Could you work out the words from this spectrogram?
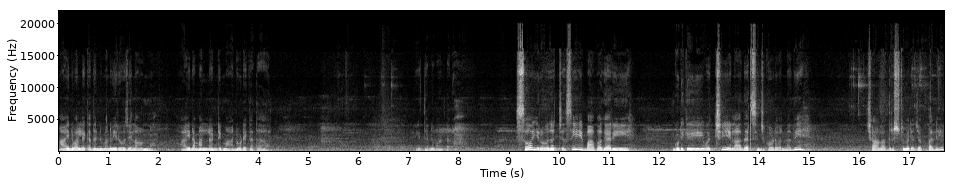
ఆయన వల్లే కదండి మనం ఈరోజు ఇలా ఉన్నాం. ఆయన మనలాంటి మానవుడే కదా. ఇదన్నమాట. సో ఈరోజు వచ్చేసి బాబాగారి గుడికి వచ్చి ఇలా దర్శించుకోవడం అన్నది చాలా అదృష్టమైన చెప్పాలి.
